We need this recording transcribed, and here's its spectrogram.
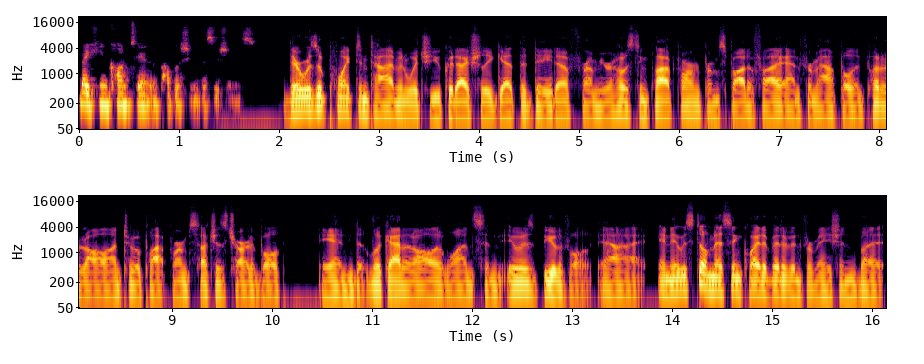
making content and publishing decisions. There was a point in time in which you could actually get the data from your hosting platform, from Spotify and from Apple and put it all onto a platform such as Chartable and look at it all at once. And it was beautiful. Uh, and it was still missing quite a bit of information, but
